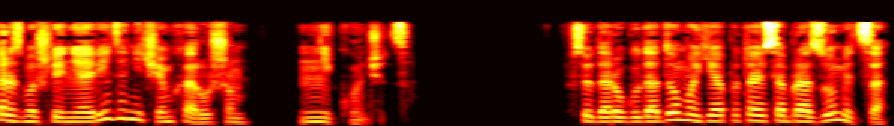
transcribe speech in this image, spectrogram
размышления о Риде ничем хорошим не кончатся. Всю дорогу до дома я пытаюсь образумиться,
